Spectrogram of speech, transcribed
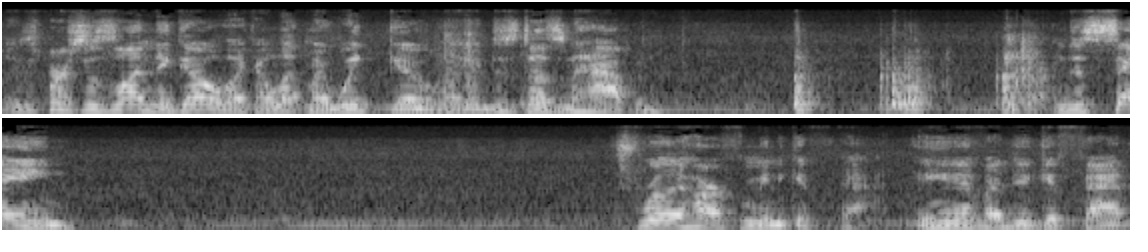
This person's letting it go like I let my weight go. Like it just doesn't happen. I'm just saying. It's really hard for me to get fat. Even if I do get fat,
